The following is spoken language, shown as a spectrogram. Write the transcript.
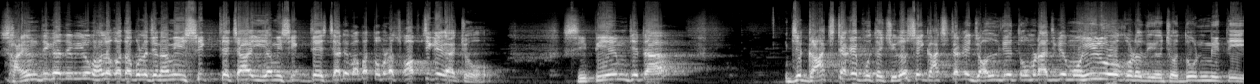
সায়ন্তিকা দেবীও ভালো কথা বলেছেন, আমি শিখতে চাই, আমি শিখতে এসছি। আরে বাবা, তোমরা সব শিখে গেছো। সিপিএম যেটা, যে গাছটাকে পুঁতেছিল, সেই গাছটাকে জল দিয়ে তোমরা আজকে মহিরুহ করে দিয়েছ। দুর্নীতি,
